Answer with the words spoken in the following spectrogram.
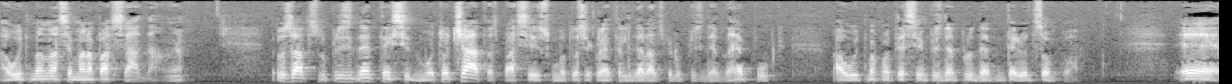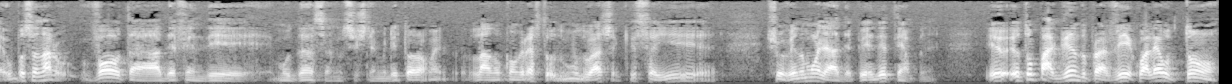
A última na semana passada. Né? Os atos do presidente têm sido motochatas, passeios com motocicleta liderados pelo presidente da República. A última aconteceu em Presidente Prudente, no interior de São Paulo. É, o Bolsonaro volta a defender mudança no sistema eleitoral, mas lá no Congresso todo mundo acha que isso aí é chovendo molhado, é perder tempo. Né? Eu estou pagando para ver qual é o tom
